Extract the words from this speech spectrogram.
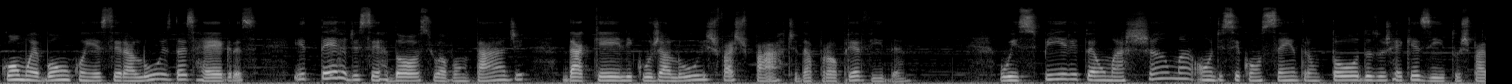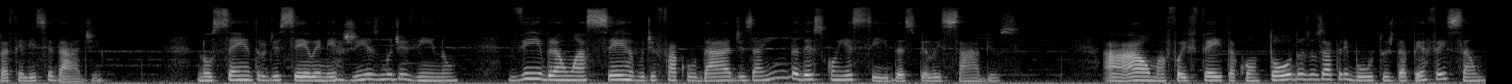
Como é bom conhecer a luz das regras e ter de ser dócil à vontade daquele cuja luz faz parte da própria vida. O espírito é uma chama onde se concentram todos os requisitos para a felicidade. No centro de seu energismo divino, vibra um acervo de faculdades ainda desconhecidas pelos sábios. A alma foi feita com todos os atributos da perfeição,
